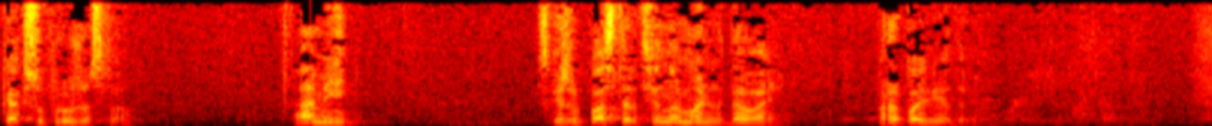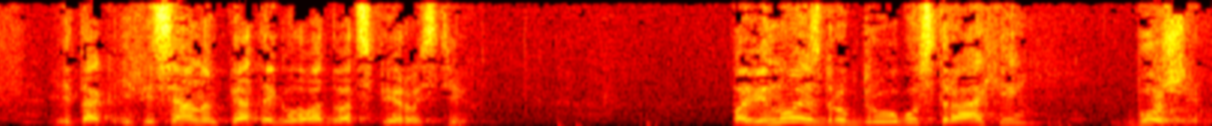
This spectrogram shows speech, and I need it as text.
как супружество. Аминь. Скажи, пастор, все нормально, давай, проповедуй. Итак, Ефесянам 5 глава 21 стих. Повинуясь друг другу в страхе Божьем.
